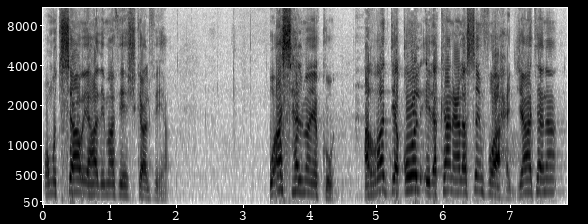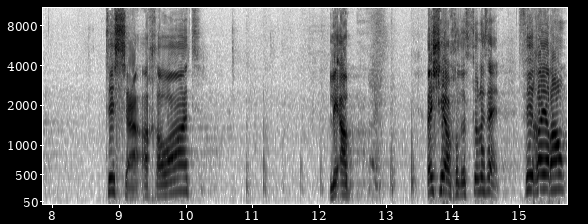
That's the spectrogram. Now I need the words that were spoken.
ومتساوية هذه ما فيها إشكال فيها. وأسهل ما يكون. الرد يقول إذا كان على صنف واحد جاتنا تسعة أخوات لأب. إيش يأخذ الثلثين؟ في غيرهم؟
